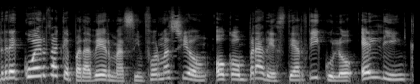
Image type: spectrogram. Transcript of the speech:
Recuerda que para ver más información o comprar este artículo, el link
